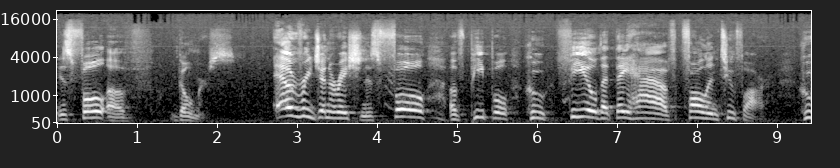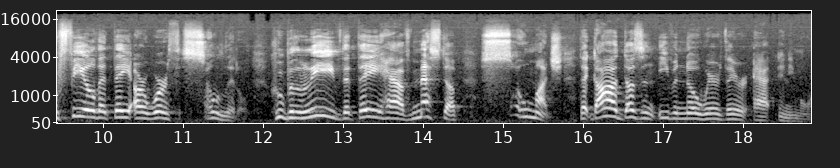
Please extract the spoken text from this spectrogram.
is full of Gomers. Every generation is full of people who feel that they have fallen too far, who feel that they are worth so little, who believe that they have messed up so much that God doesn't even know where they're at anymore.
